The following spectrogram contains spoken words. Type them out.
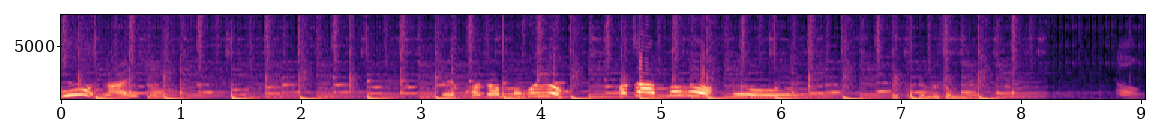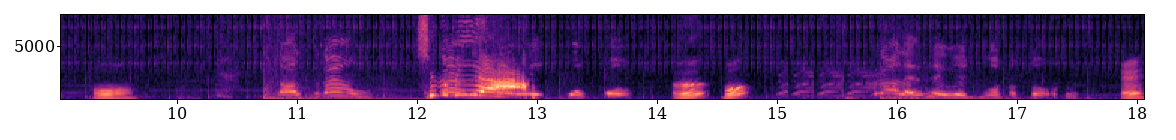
오, 나이스. 네, 과자 안 먹어요. 과자 안 먹어. 어. 개 무섭네 형, 어 나 스가 형 지금이야 죽었어. 어? 뭐? 스가 냄새 위에 죽었었어. 에?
